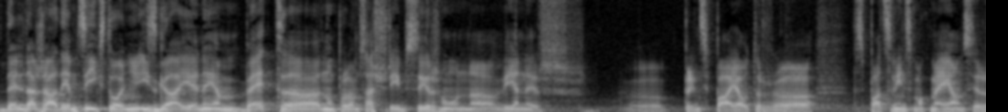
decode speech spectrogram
Dēļ dažādiem cīkstoņu izgājieniem, bet, nu, protams, atšķirības ir. Un viena ir, principā, jau tur tas pats Vins Makmējons ir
